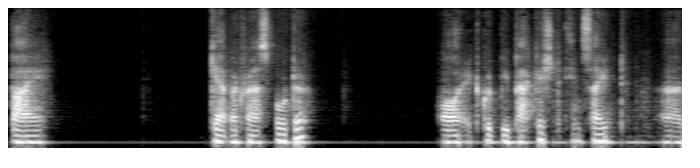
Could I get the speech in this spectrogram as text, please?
by GABA transporter or it could be packaged inside uh,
